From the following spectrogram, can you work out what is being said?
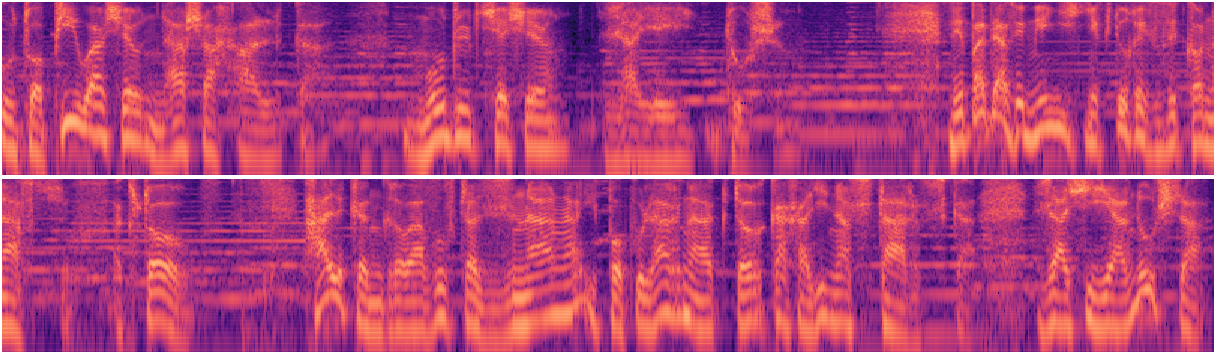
Utopiła się nasza Halka, módlcie się za jej duszę. Wypada wymienić niektórych wykonawców, aktorów. Halkę grała wówczas znana i popularna aktorka Halina Starska, zaś Janusza,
